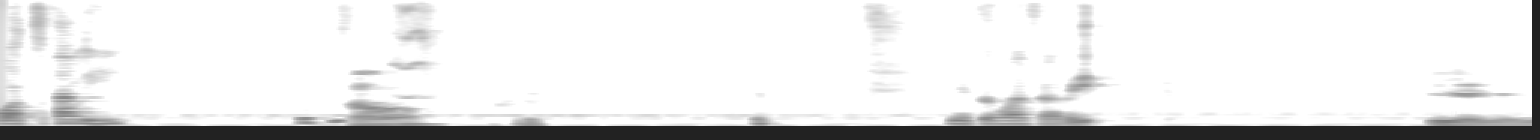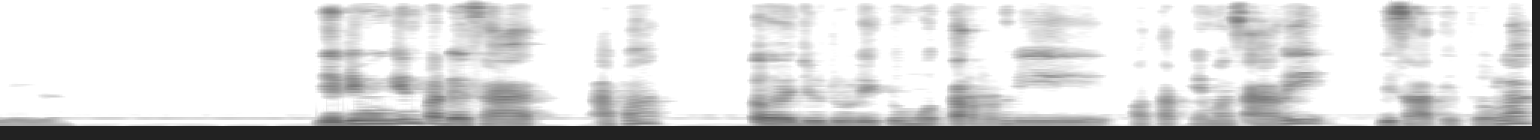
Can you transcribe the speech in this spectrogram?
kuat sekali oh gitu Mas Ari iya iya iya iya jadi mungkin pada saat apa uh, judul itu muter di otaknya Mas Ari, di saat itulah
